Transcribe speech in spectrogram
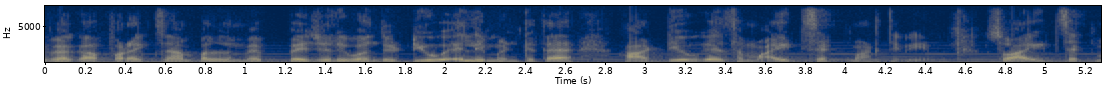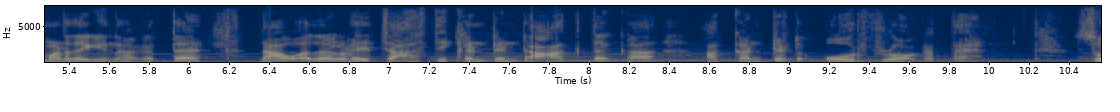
ಇವಾಗ ಫಾರ್ ಎಕ್ಸಾಂಪಲ್ ನಮ್ಮ ವೆಬ್ ಪೇಜಲ್ಲಿ ಒಂದು ಡ್ಯೂ ಎಲಿಮೆಂಟ್ ಇದೆ. ಆ ಡ್ಯೂಗೆ ಸಮ್ ಐಟ್ ಸೆಟ್ ಮಾಡ್ತೀವಿ. ಸೊ ಐಟ್ ಸೆಟ್ ಮಾಡಿದಾಗ ಏನಾಗುತ್ತೆ? ನಾವು ಅದರೊಳಗಡೆ ಜಾಸ್ತಿ ಕಂಟೆಂಟ್ ಹಾಕಿದಾಗ ಆ ಕಂಟೆಂಟ್ ಓವರ್ಫ್ಲೋ ಆಗುತ್ತೆ. ಸೊ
